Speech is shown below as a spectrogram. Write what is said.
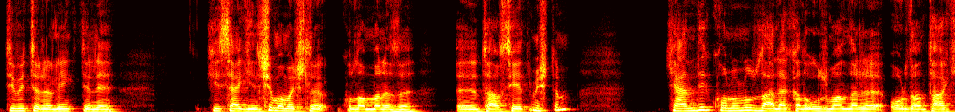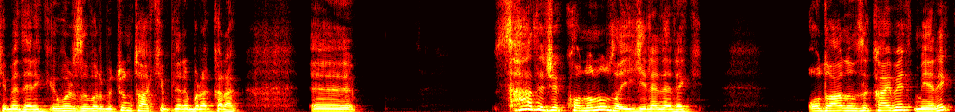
Twitter'ı, LinkedIn'i kişisel gelişim amaçlı kullanmanızı e, tavsiye etmiştim. Kendi konunuzla alakalı uzmanları oradan takip ederek, ıvır zıvır bütün takipleri bırakarak, e, sadece konunuzla ilgilenerek, odağınızı kaybetmeyerek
